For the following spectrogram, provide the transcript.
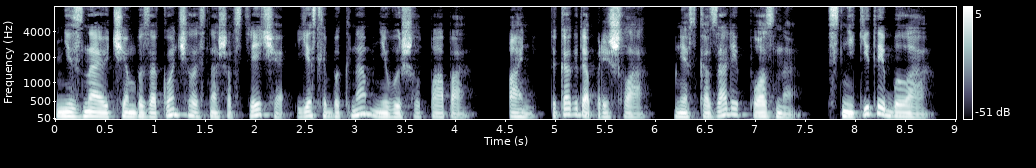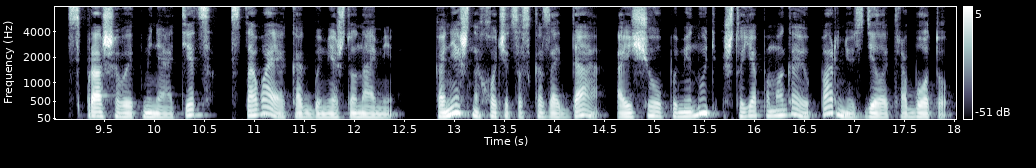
Не знаю, чем бы закончилась наша встреча, если бы к нам не вышел папа. «Ань, ты когда пришла?» Мне сказали поздно. «С Никитой была?» Спрашивает меня отец, вставая как бы между нами. Конечно, хочется сказать «да», а еще упомянуть, что я помогаю парню сделать работу.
